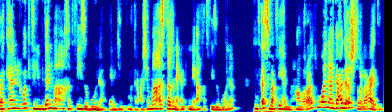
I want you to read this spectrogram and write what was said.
فكان الوقت اللي بدل ما آخذ فيه زبونة يعني كنت مثلا عشان ما أستغني عن إني آخذ فيه زبونة كنت أسمع فيها المحاضرات وأنا قاعدة أشتغل عادي.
